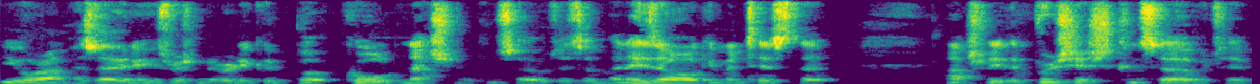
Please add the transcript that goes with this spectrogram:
Yoram Hazony, who's written a really good book called National Conservatism. And his argument is that actually the British conservative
